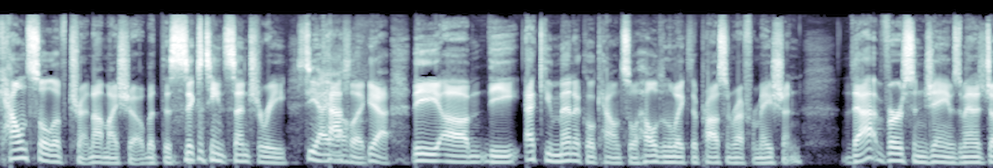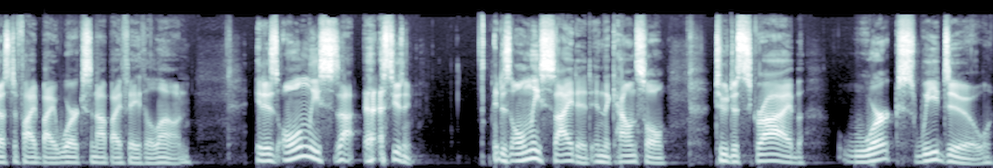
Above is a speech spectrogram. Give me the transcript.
council of trent not my show but the 16th century catholic yeah the um the ecumenical council held in the wake of the protestant reformation. That verse in james man is justified by works and not by faith alone it is only excuse me it is only cited in the council to describe works we do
